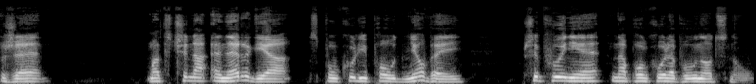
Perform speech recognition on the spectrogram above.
że matczyna energia z półkuli południowej przypłynie na półkulę północną,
